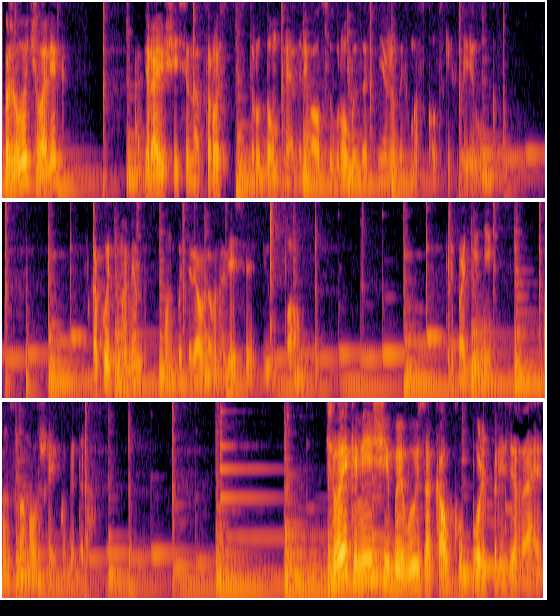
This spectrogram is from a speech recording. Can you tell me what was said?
Пожилой человек, опирающийся на трость, с трудом преодолевал сугробы заснеженных московских переулков. В какой-то момент он потерял равновесие и упал. При падении он сломал шейку бедра. Человек, имеющий боевую закалку, боль презирает.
